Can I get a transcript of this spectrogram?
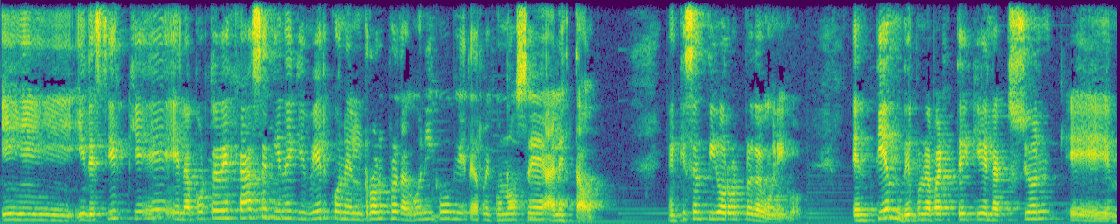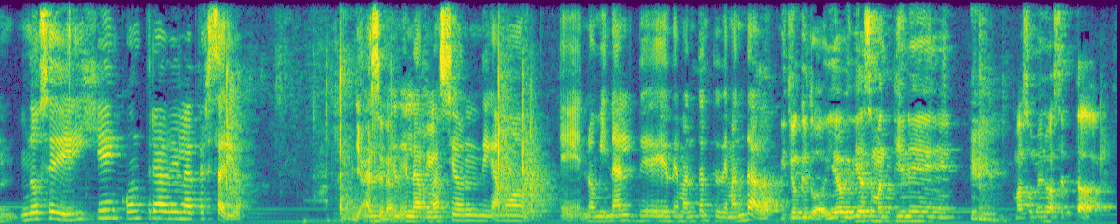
Y, decir que el aporte de Hasse tiene que ver con el rol protagónico que le reconoce al Estado. ¿En qué sentido rol protagónico? Entiende, por una parte, que la acción eh, no se dirige en contra del adversario. Ya, en, la relación, digamos, eh, nominal de demandante-demandado. Cuestión que todavía hoy día se mantiene más o menos aceptada.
